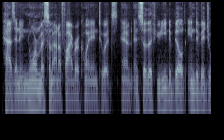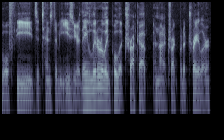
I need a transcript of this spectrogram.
has an enormous amount of fiber going into it, and, and so that if you need to build individual feeds, it tends to be easier. They literally pull a truck up, or not a truck, but a trailer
